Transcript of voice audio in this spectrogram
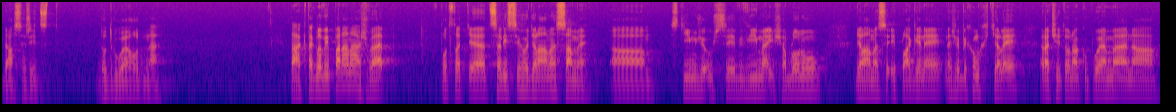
dá se říct, do druhého dne. Tak, takhle vypadá náš web. V podstatě celý si ho děláme sami. S tím, že už si vyvíjíme i šablonu, děláme si i pluginy, než bychom chtěli, radši to nakupujeme na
